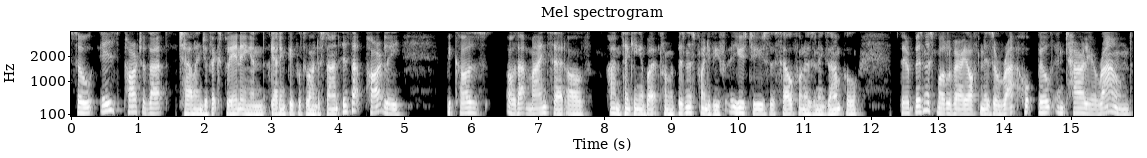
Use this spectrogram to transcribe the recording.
So, is part of that challenge of explaining and getting people to understand, is that partly because of that mindset of I'm thinking about from a business point of view. I used to use the cell phone as an example. Their business model very often is ra- built entirely around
